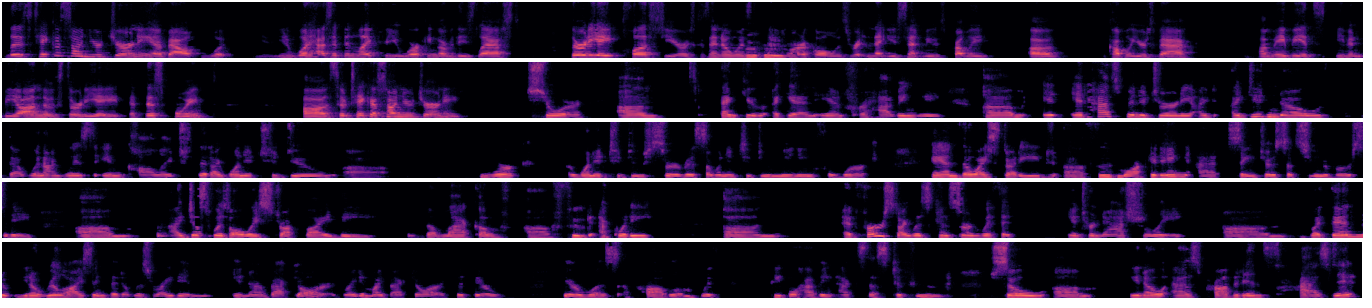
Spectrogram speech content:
Liz, take us on your journey about what you know. What has it been like for you working over these last 38 plus years because i know when mm-hmm. the article was written that you sent me was probably uh, a couple years back. Uh, maybe it's even beyond those 38 at this point. Uh, so take us on your journey. Sure. Um, thank you again anne for having me. Um, it, it has been a journey. I, I did know that when i was in college that i wanted to do uh, work I wanted to do service, I wanted to do meaningful work. And though I studied uh, food marketing at St. Joseph's University, um, I just was always struck by the, the lack of uh, food equity. Um, at first I was concerned with it internationally, um, but then you know realizing that it was right in in our backyard, right in my backyard, that there there was a problem with people having access to food. So um, you know, as Providence has it,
